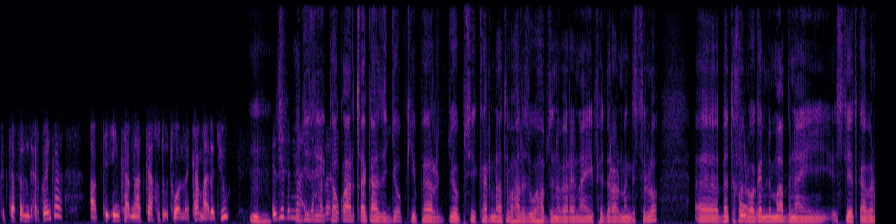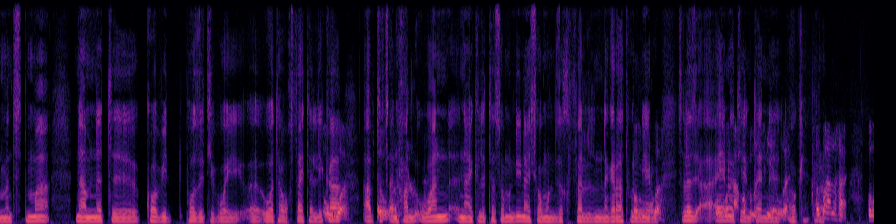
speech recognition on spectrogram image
ክትከፈል እንድሕር ኮይንካ ኣብቲ ኢንካም ናትካ ክትእትዎ ኣለካ ማለት እዩ እዚ ድማ ሕጂ እዚ ከቋርፀካ እዚ ጆብ ኪፐር ጆብ ሲከር እናተባሃለ ዝውሃብ ዝነበረ ናይ ፌደራል መንግስቲ ኣሎ በቲ ካልእ ወገን ድማ ብናይ ስቴት ጋቨርንመንትስ ድማ ንኣብነት ኮቪድ ፖዚቲቭ ወይ እወታዊ ክስታይ ተሊካ ኣብቲ ፀንሓሉ እዋን ናይ ክልተ ሰሙን ድ ናይ ሰሙን ዝኽፈል ነገራት እውን ነይሩ ስለዚ ኣየኖት እየንተን ፅቡቅ ኣለካ እወ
